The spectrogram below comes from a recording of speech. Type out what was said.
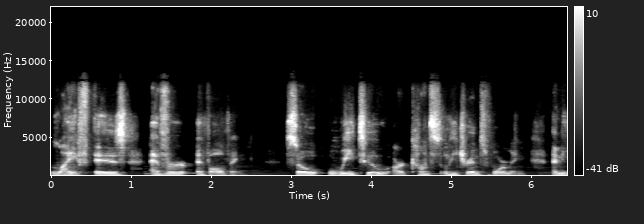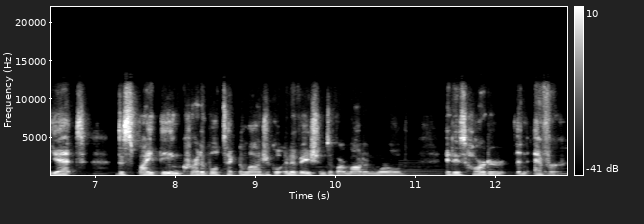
life is ever evolving so we too are constantly transforming and yet despite the incredible technological innovations of our modern world it is harder than ever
